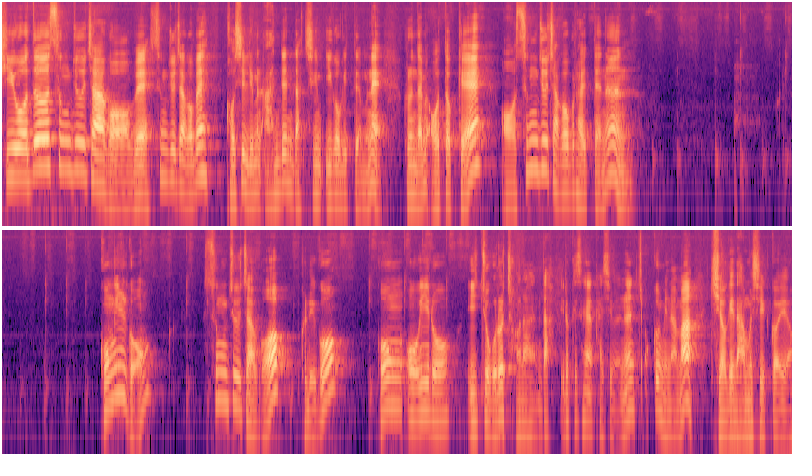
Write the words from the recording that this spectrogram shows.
키워드 승주 작업. 왜? 승주 작업에 거슬리면 안 된다. 지금 이거기 때문에. 그런 다음에 어떻게? 어, 승주 작업을 할 때는 010 승주 작업 그리고 0515 이쪽으로 전화한다. 이렇게 생각하시면은 조금이나마 기억에 남으실 거예요.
